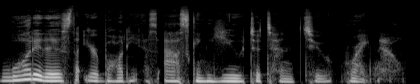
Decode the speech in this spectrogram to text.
what it is that your body is asking you to tend to right now.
